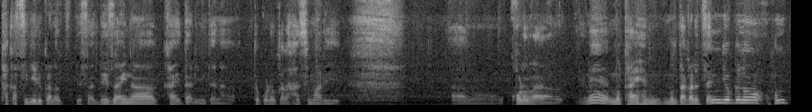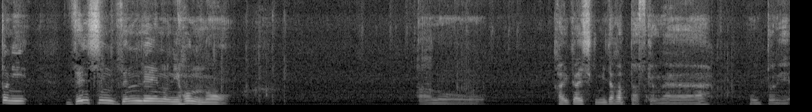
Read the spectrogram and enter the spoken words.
高すぎるからっつってさデザイナー変えたりみたいなところから始まりあのコロナでねもう大変もうだから全力の本当に全身全霊の日本のあの開会式見たかったっすけどね。本当に。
